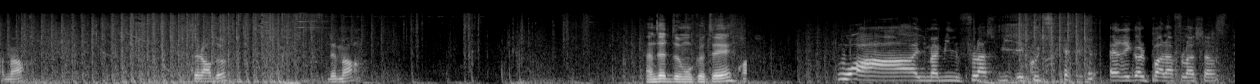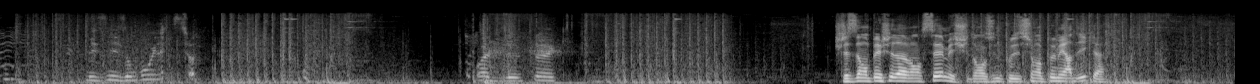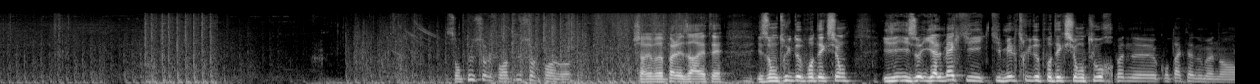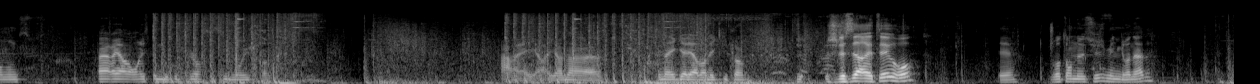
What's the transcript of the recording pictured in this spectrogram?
Un mort. C'est leur dos. Deux morts. Un dead de mon côté. Wouah, il m'a mis une flash. Oui, écoute, elle rigole pas la flash. Hein. Mais si, ils ont brûlé sur. What the fuck? Je les ai empêchés d'avancer, mais je suis dans une position un peu merdique. Ils sont tous sur le point, tous sur le point, gros. J'arriverai pas à les arrêter. Ils ont un truc de protection. Il y a le mec qui, qui met le truc de protection autour. Bonne euh, contact à nous maintenant, donc. Ah, regarde, on risque beaucoup plus loin, c'est ils l'ont eu, je crois. Ah ouais, il y, en a. euh, Il y en a des galères dans l'équipe, hein. Je, je les ai arrêtés, gros. Je retourne dessus, je mets une grenade.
